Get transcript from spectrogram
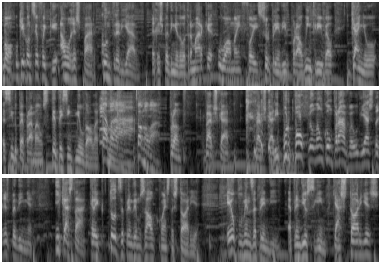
Bom, o que aconteceu foi que, ao raspar, contrariado a raspadinha da outra marca, o homem foi surpreendido por algo incrível. Ganhou, assim do pé para a mão, 75 mil dólares. Toma lá, toma lá. Pronto, vai buscar. Vai buscar. E por pouco ele não comprava o diacho da raspadinha. E cá está. Creio que todos aprendemos algo com esta história. Eu, pelo menos, aprendi. Aprendi o seguinte: que há histórias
